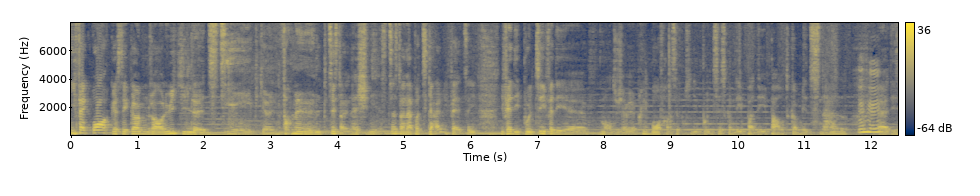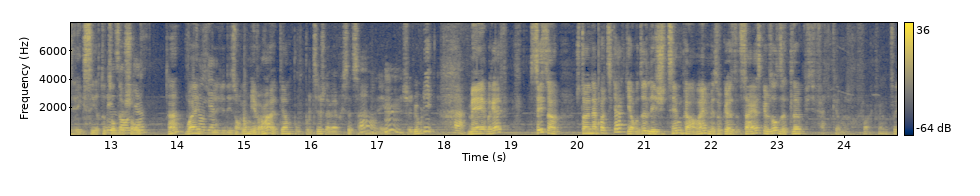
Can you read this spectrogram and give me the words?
Il fait croire que c'est comme genre lui qui le distille, puis qu'il y a une formule, puis tu sais, c'est un alchimiste, tu sais, c'est un apothicaire, il fait, tu sais, il fait des sais, il fait des. euh, mon dieu, j'avais appris le bon français pour ça, des c'est comme des, pas des pâtes comme médicinales, Mhm. euh, des élixirs, toutes Des sortes de choses. Hein? Ouais, Des il y a des onguents, mais il y a vraiment un terme pour poultier, je l'avais appris cette semaine. Ah. et Je l'ai oublié. Ah. Mais bref, c'est un, c'est un apothicaire qui, on va dire, légitime quand même, mais sauf que ça reste que vous autres, vous êtes là, puis faites comme genre, fuck. Tu sais,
